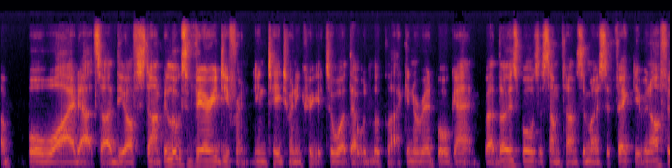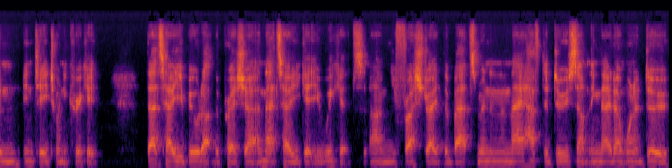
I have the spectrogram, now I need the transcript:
a ball wide outside the off stump. It looks very different in T20 cricket to what that would look like in a red ball game. But those balls are sometimes the most effective, and often in T20 cricket, that's how you build up the pressure and that's how you get your wickets. Um, you frustrate the batsman and then they have to do something they don't want to do.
